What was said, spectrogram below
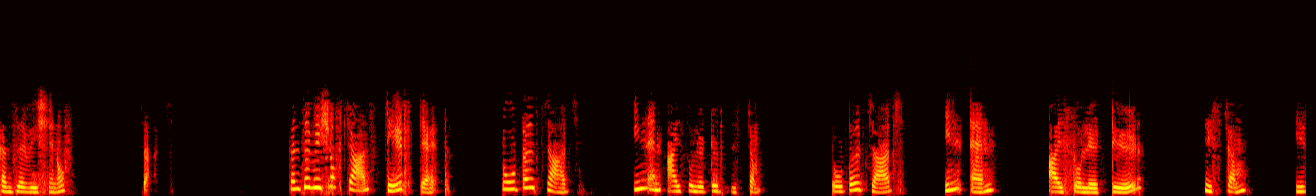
Conservation of charge. Conservation of charge states that total charge in an isolated system total charge in an isolated system is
